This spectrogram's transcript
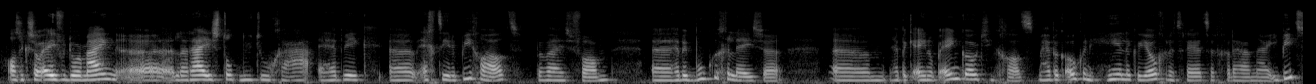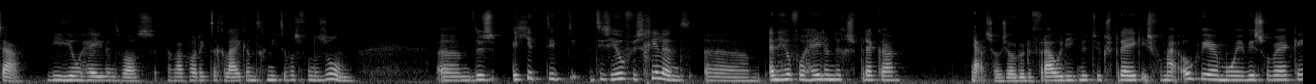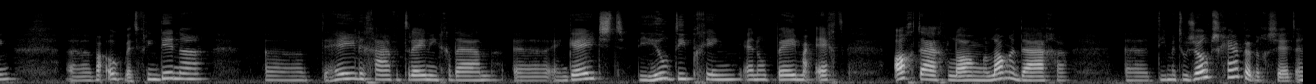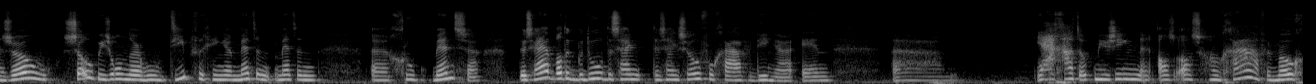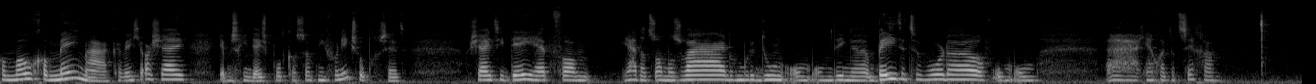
als ik zo even door mijn uh, reis tot nu toe ga, heb ik uh, echt therapie gehad, bij wijze van. Heb ik boeken gelezen. Um, heb ik één op één coaching gehad. Maar heb ik ook een heerlijke yoga gedaan naar Ibiza. Die heel helend was. En waarvan ik tegelijk aan het genieten was van de zon. Um, dus weet je, dit, het is heel verschillend. Um, en heel veel helende gesprekken. Ja, sowieso door de vrouwen die ik natuurlijk spreek, is voor mij ook weer een mooie wisselwerking. maar ook met vriendinnen. Uh, de hele gave training gedaan. Uh, engaged, die heel diep ging. NLP, maar echt acht dagen lang, lange dagen. Die me toen zo op scherp hebben gezet. En zo, zo bijzonder hoe diep we gingen met een, met een groep mensen. Dus hè, wat ik bedoel, er zijn, er zijn zoveel gave dingen. En ehm, ja, ga het ook meer zien als, als gewoon gaaf. En mogen, mogen meemaken. Weet je, als jij... Je hebt misschien deze podcast ook niet voor niks opgezet. Als jij het idee hebt van ja, dat is allemaal zwaar. Dat moet ik doen om, om dingen beter te worden. Of om, om uh, hoe ga ik dat zeggen?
